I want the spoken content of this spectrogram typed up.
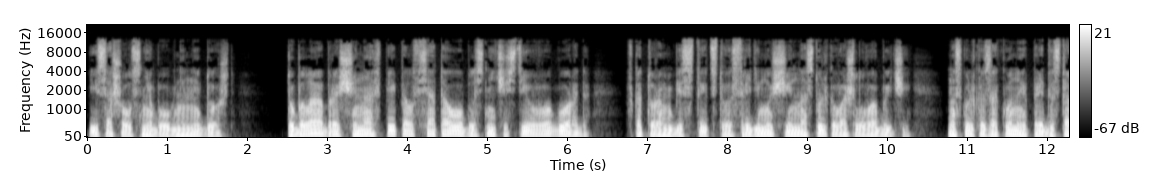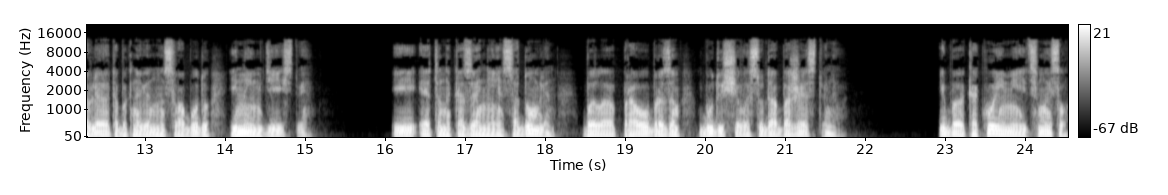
и сошел с неба огненный дождь, то была обращена в пепел вся та область нечестивого города, в котором бесстыдство среди мужчин настолько вошло в обычай, насколько законы предоставляют обыкновенно свободу иным действиям. И это наказание содомлян было прообразом будущего суда божественного. Ибо какой имеет смысл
